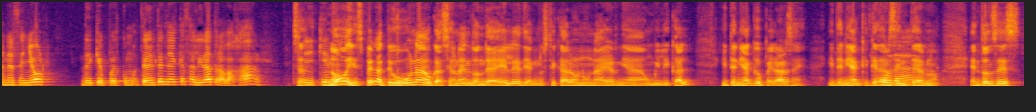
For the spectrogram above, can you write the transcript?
en el Señor, de que pues como él tenía que salir a trabajar. O sea, ¿Y no, y espérate, hubo una ocasión en donde a él le diagnosticaron una hernia umbilical y tenía que operarse y tenía que quedarse interno. Entonces,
